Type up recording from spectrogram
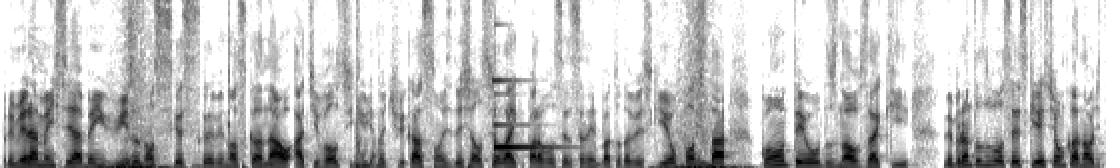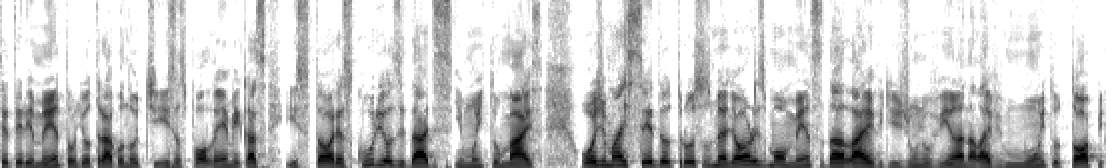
primeiramente seja bem-vindo, não se esqueça de se inscrever no nosso canal, ativar o sininho de notificações e deixar o seu like para você se lembrar toda vez que eu postar conteúdos novos aqui. Lembrando a todos vocês que este é um canal de entretenimento onde eu trago notícias, polêmicas, histórias, curiosidades e muito mais Hoje mais cedo eu trouxe os melhores momentos da live de Júnior Viana, live muito top.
